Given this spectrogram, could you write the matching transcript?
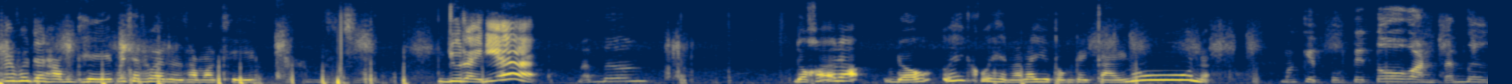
ไม่เพื่อจะทำเค้กไม่ใช่เพื่อจะทำมาเค้กทำแบบนี้อยู่ไหนเนี่ยแป๊บนึงเดี๋ยวเขาเดี๋ยวเดี๋ยวเอ้ยกูเห็นอะไรอยู่ตรงไกลๆนู่นอะมาเก็บโปเตโต้ก่อนแป๊บนึง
